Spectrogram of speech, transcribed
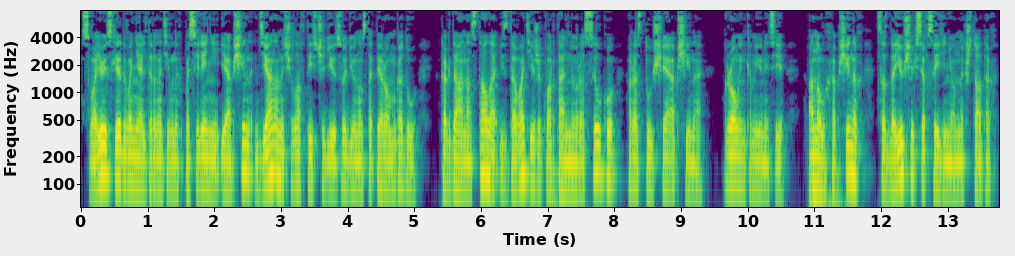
Свое исследование альтернативных поселений и общин Диана начала в 1991 году, когда она стала издавать ежеквартальную рассылку «Растущая община» Growing Community о новых общинах, создающихся в Соединенных Штатах.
